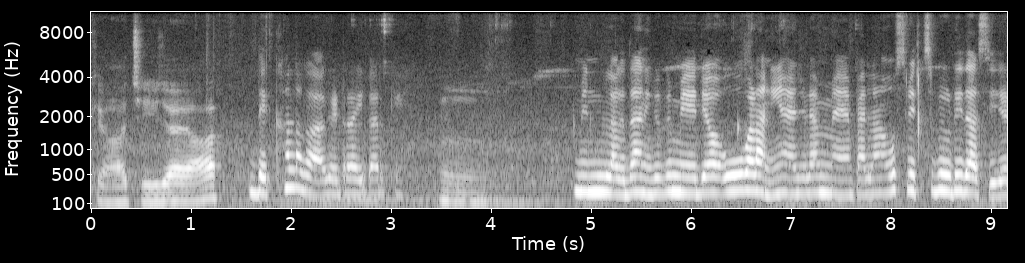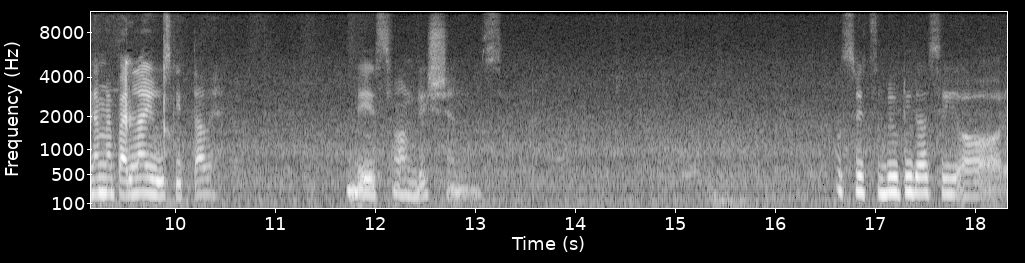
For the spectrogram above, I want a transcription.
ਕੀ ਚੀਜ਼ ਹੈ ਯਾਰ। ਦੇਖਾਂ ਲਗਾ ਕੇ ਟਰਾਈ ਕਰਕੇ। ਹੂੰ। ਮੈਨੂੰ ਲੱਗਦਾ ਨਹੀਂ ਕਿਉਂਕਿ ਮੇਰਾ ਉਹ ਵਾਲਾ ਨਹੀਂ ਹੈ ਜਿਹੜਾ ਮੈਂ ਪਹਿਲਾਂ ਉਹ ਸਵਿਟਸ ਬਿਊਟੀ ਦਾ ਸੀ ਜਿਹੜਾ ਮੈਂ ਪਹਿਲਾਂ ਯੂਜ਼ ਕੀਤਾ ਵੇ। ਬੇਸ ਫਾਊਂਡੇਸ਼ਨਸ ਉਹ ਸਵਿਟਸ ਬਿਊਟੀ ਦਾ ਸੀ ਔਰ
